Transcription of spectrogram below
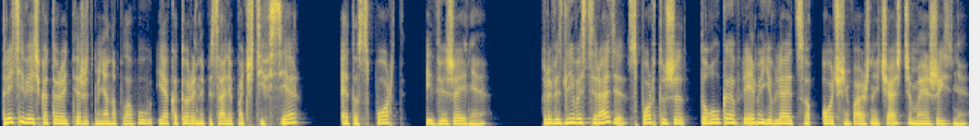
Третья вещь, которая держит меня на плаву и о которой написали почти все, — это спорт и движение — Справедливости ради, спорт уже долгое время является очень важной частью моей жизни.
